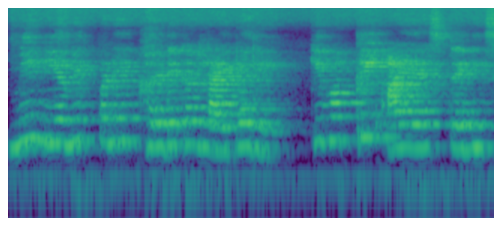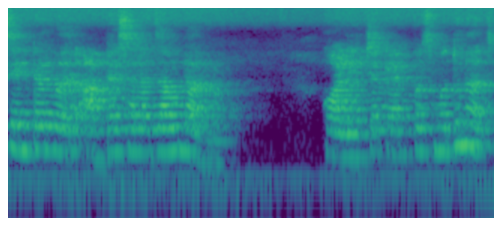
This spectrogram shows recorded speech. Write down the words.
मी नियमितपणे खर्डेकर लायब्ररी किंवा प्री आय एस ट्रेनिंग सेंटरवर अभ्यासाला जाऊ लागलो. कॉलेजच्या कॅम्पसमधूनच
